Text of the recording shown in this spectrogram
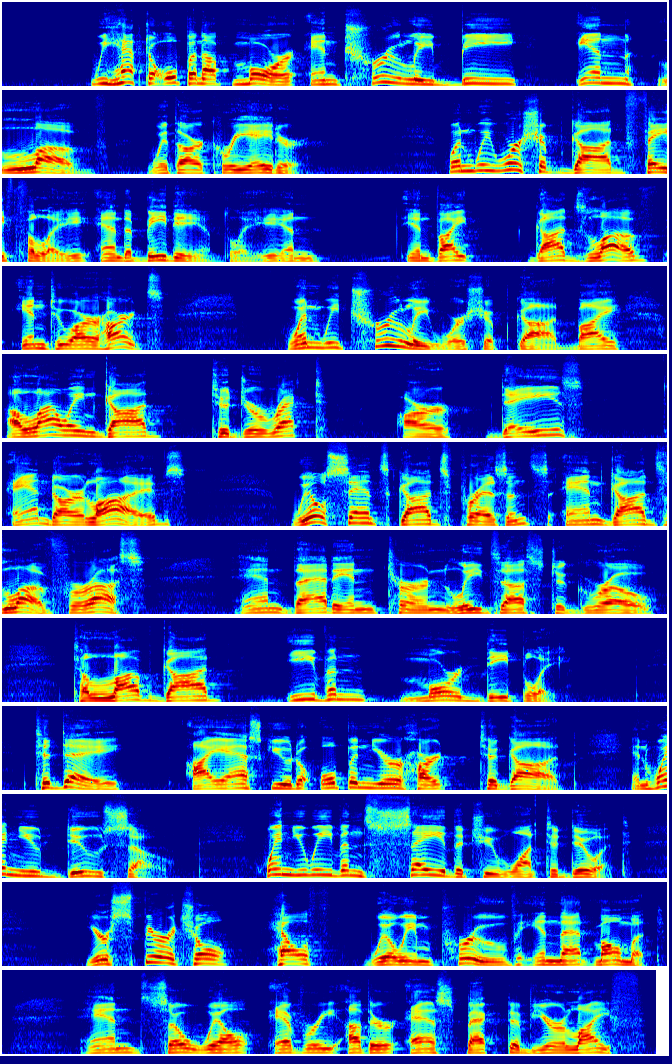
we have to open up more and truly be in love with our Creator. When we worship God faithfully and obediently and invite God's love into our hearts, when we truly worship God by allowing God to direct our days and our lives, we'll sense God's presence and God's love for us. And that in turn leads us to grow, to love God even more deeply. Today, I ask you to open your heart to God. And when you do so, when you even say that you want to do it, your spiritual health will improve in that moment and so will every other aspect of your life.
